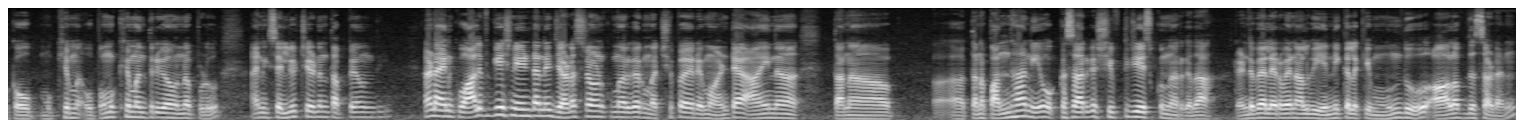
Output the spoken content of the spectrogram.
ఒక ముఖ్యమ ఉప ముఖ్యమంత్రిగా ఉన్నప్పుడు ఆయనకి సెల్యూట్ చేయడం తప్పే ఉంది. అండ్ ఆయన క్వాలిఫికేషన్ ఏంటనేది జడ శ్రవణ్ కుమార్ గారు మర్చిపోయారేమో. అంటే ఆయన తన తన పంధాన్ని ఒక్కసారిగా షిఫ్ట్ చేసుకున్నారు కదా. రెండు వేల ఇరవై నాలుగు ఎన్నికలకి ముందు ఆల్ ఆఫ్ ద సడన్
